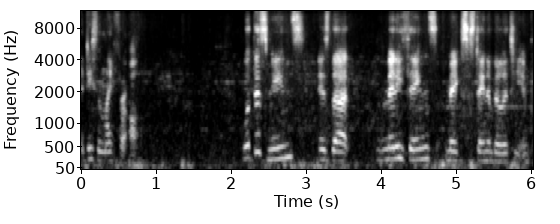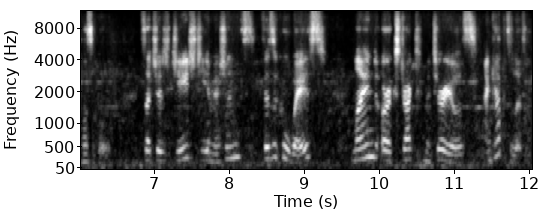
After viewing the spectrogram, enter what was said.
a decent life for all. What this means is that many things make sustainability impossible such as GHG emissions, physical waste, mined or extracted materials, and capitalism.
